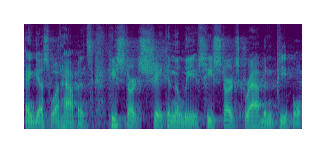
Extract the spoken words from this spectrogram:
And guess what happens? He starts shaking the leaves. He starts grabbing people.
